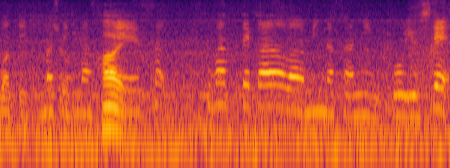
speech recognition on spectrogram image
配っていきましょうはいでさ配ってからはみんな3人合流して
